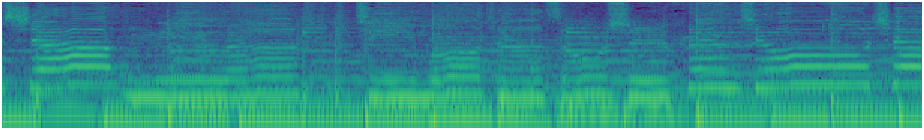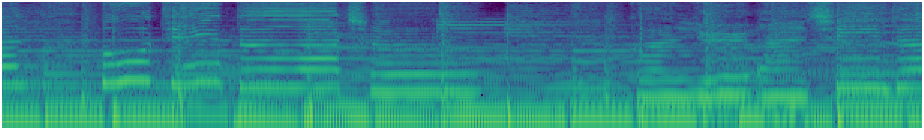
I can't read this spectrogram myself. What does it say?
想你了寂寞它总是很纠缠不停的拉扯关于爱情的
